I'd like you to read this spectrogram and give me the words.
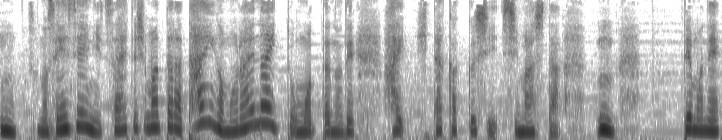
うん、その先生に伝えてしまったら単位がもらえないと思ったので、はい、ひた隠ししました。うん、でもね、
